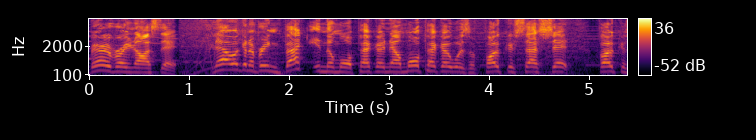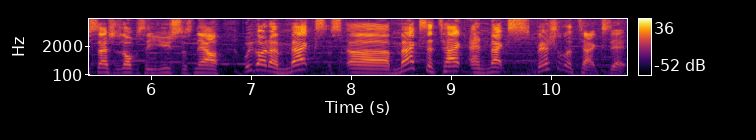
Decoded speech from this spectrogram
Very, very nice there. Now we're going to bring back in the Morpeko. Now, Morpeko was a Focus Sash set. Focus Sash is obviously useless now. We got a Max, uh, Max Attack and Max Special Attack set.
